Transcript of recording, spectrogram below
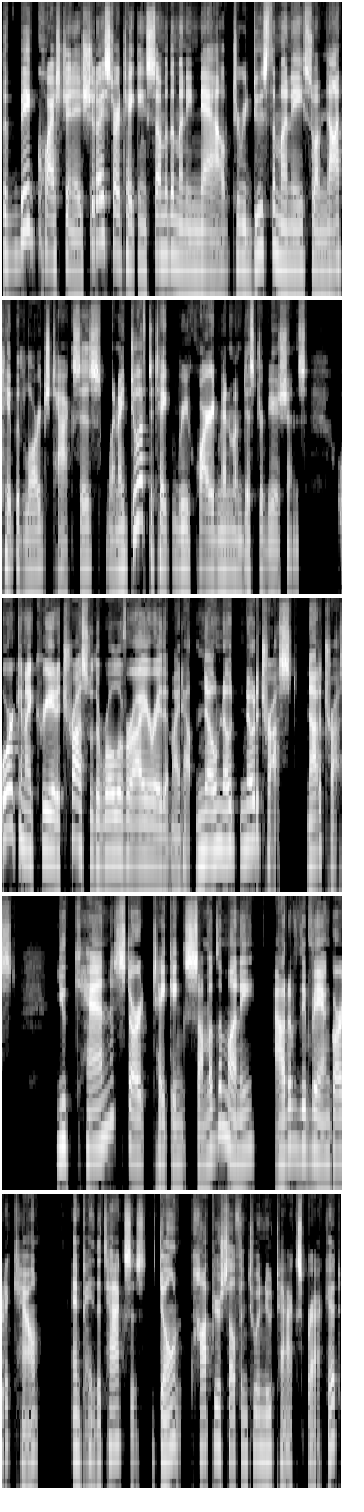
The big question is should I start taking some of the money now to reduce the money so I'm not hit with large taxes when I do have to take required minimum distributions? Or can I create a trust with a rollover IRA that might help? No, no, no to trust, not a trust. You can start taking some of the money out of the Vanguard account and pay the taxes. Don't pop yourself into a new tax bracket,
